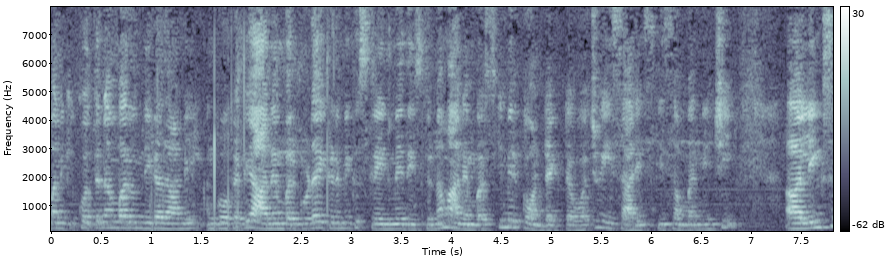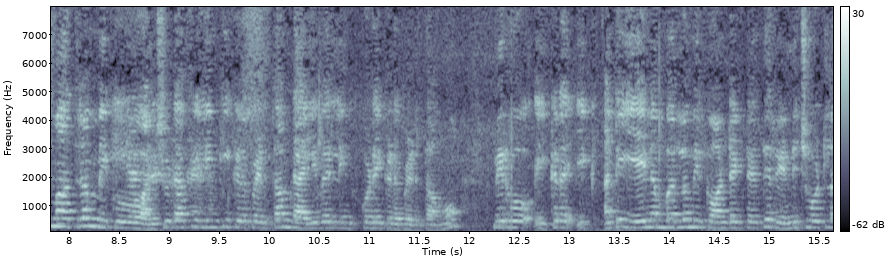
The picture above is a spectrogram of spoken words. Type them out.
మనకి కొత్త నెంబర్ ఉంది కదా అండి ఇంకొకటి ఆ నెంబర్ కూడా ఇక్కడ మీకు స్క్రీన్ మీద ఇస్తున్నాం. ఆ నెంబర్స్కి మీరు కాంటాక్ట్ అవ్వచ్చు ఈ శారీస్కి సంబంధించి. లింక్స్ మాత్రం మీకు అన్షూటాఫీ లింక్ ఇక్కడ పెడతాం. డైలీ వేర్ లింక్ కూడా ఇక్కడ పెడతాము. మీరు ఇక్కడ అంటే ఏ నెంబర్లో మీరు కాంటాక్ట్ అయితే రెండు చోట్ల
